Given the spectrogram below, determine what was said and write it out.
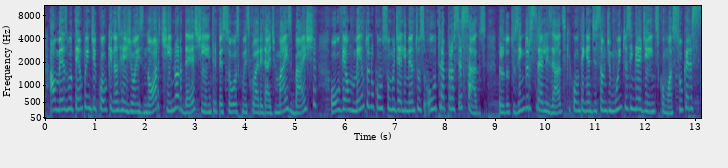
Ao mesmo tempo, indicou que nas regiões Norte e Nordeste, entre pessoas com escolaridade mais baixa, houve aumento no consumo de alimentos ultraprocessados, produtos industrializados que contêm adição de muitos ingredientes, como açúcares,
